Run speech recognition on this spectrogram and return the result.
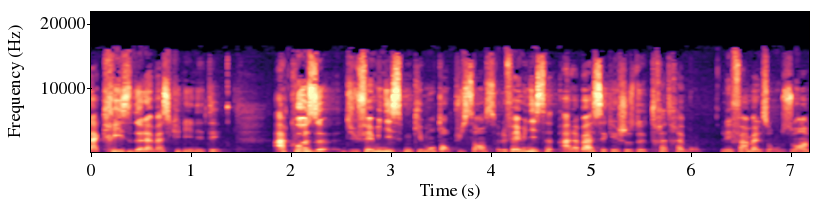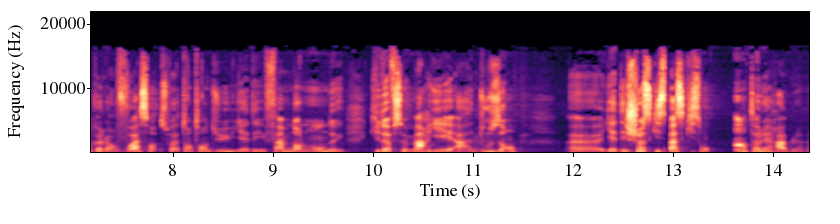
La crise de la masculinité à cause du féminisme qui monte en puissance, le féminisme, à la base, c'est quelque chose de très très bon. Les femmes, elles ont besoin que leur voix soit entendue. Il y a des femmes dans le monde qui doivent se marier à 12 ans. Euh, il y a des choses qui se passent qui sont intolérables,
